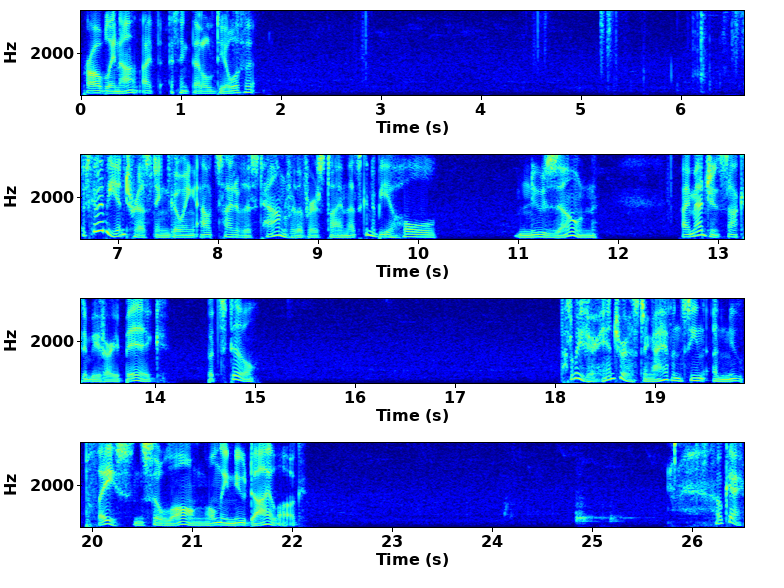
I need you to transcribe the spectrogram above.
Probably not. I, th- I think that'll deal with it. It's going to be interesting going outside of this town for the first time. That's going to be a whole new zone. I imagine it's not going to be very big, but still. That'll be very interesting. I haven't seen a new place in so long, only new dialogue. Okay.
